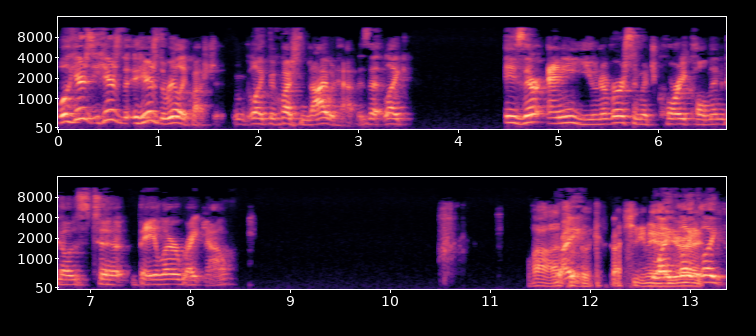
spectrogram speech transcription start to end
Well, here's here's the here's the really question. Like the question that I would have is that like is there any universe in which Corey Coleman goes to Baylor right now? Wow, that's right? good. Yeah, like, like, right. like,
